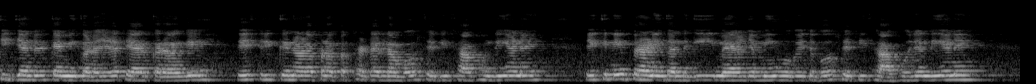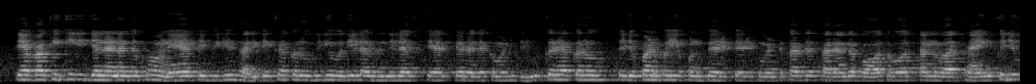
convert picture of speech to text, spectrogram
ਚੀਜ਼ਾਂ ਦੇ ਕੈਮੀਕਲ ਆ ਜਿਹੜਾ ਤਿਆਰ ਕਰਾਂਗੇ। ਤੇ ਇਸ ਤਰੀਕੇ ਨਾਲ ਆਪਣਾ ਪੱਥਰ ਟੈਲਾਂ ਬਹੁਤ ਛੇਤੀ ਸਾਫ਼ ਹੁੰਦੀਆਂ ਨੇ, ਤੇ ਕਿੰਨੀ ਪੁਰਾਣੀ ਗੰਦਗੀ, ਮੈਲ ਜੰਮੀ ਹੋਵੇ ਤੇ ਬਹੁਤ ਛੇਤੀ ਸਾਫ਼ ਹੋ ਜਾਂਦੀਆਂ ਨੇ। ਤੇ ਆਪਾਂ ਕੀ ਕੀ ਚੀਜ਼ਾਂ ਲੈਣਾ ਦਿਖਾਉਣੇ ਆ ਤੇ ਵੀਡੀਓ ਸਾਰੀ ਦੇਖਿਆ ਕਰੋ, ਵੀਡੀਓ ਵਧੀਆ ਲੱਗਦੀ ਹੁੰਦੀ ਲਾਈਕ ਸ਼ੇਅਰ ਪਿਆਰਾ ਜਿਹਾ ਕਮੈਂਟ ਜ਼ਰੂਰ ਕਰਿਆ ਕਰੋ ਤੇ ਜੋ ਭੈਣ ਭਾਈ ਆਪਾਂ ਨੂੰ ਪਿਆਰੇ ਪਿਆਰੇ ਕਮੈਂਟ ਕਰਦੇ ਸਾਰਿਆਂ ਦਾ ਬਹੁਤ ਬਹੁਤ ਧੰਨਵਾਦ ਥੈਂਕ ਯੂ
